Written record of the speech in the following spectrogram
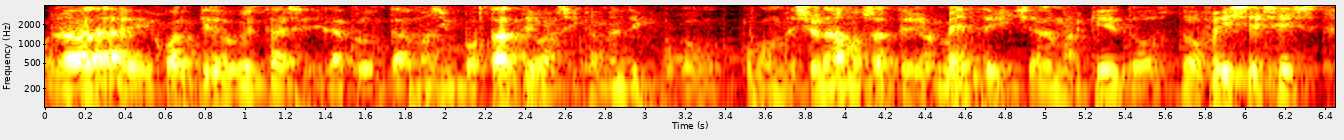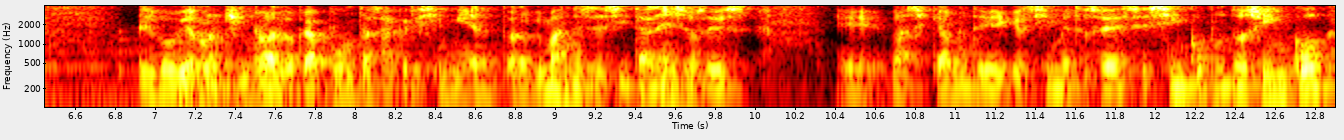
Bueno, la verdad, eh, Juan, creo que esta es la pregunta más importante, básicamente, como, mencionamos anteriormente, y ya la marqué dos, veces, es el gobierno chino a lo que apunta es a crecimiento. Lo que más necesitan ellos es eh, básicamente que el crecimiento sea ese 5.5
